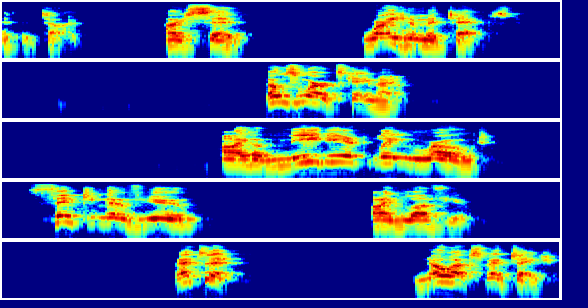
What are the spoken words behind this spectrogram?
at the time. I said, write him a text. Those words came out. I immediately wrote, thinking of you I love you. That's it. No expectations.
